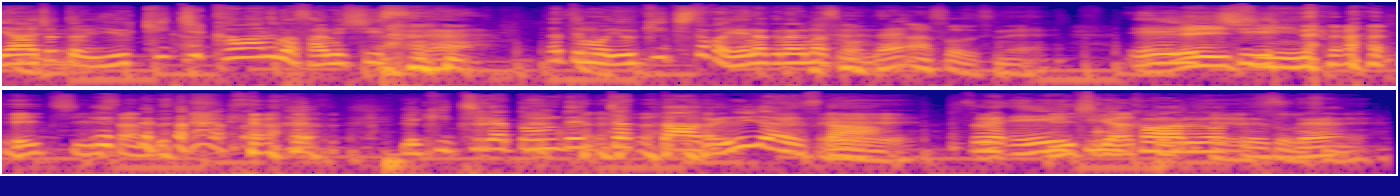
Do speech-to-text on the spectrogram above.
いや、えー、ちょっと諭吉変わるの寂しいですね だってもう諭吉とか言えなくなりますもんね。あそうですね。H, H さん。で 諭吉が飛んでっちゃったとか言うじゃないですか、えー、それは H に変わるわけですね、えー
